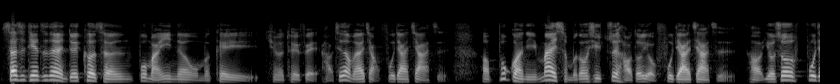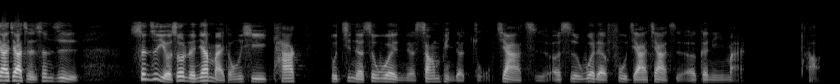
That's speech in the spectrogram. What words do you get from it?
三十天之内你对课程不满意呢，我们可以全额退费。好，接着我们来讲附加价值。好，不管你卖什么东西，最好都有附加价值。好，有时候附加价值甚至甚至有时候人家买东西，他不见得是为你的商品的主价值，而是为了附加价值而跟你买。好，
